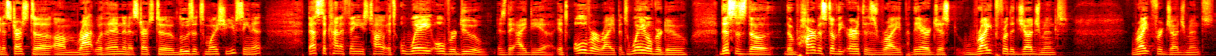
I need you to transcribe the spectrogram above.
and it starts to um, rot within, and it starts to lose its moisture. You've seen it. That's the kind of thing he's talking about. It's way overdue, is the idea. It's overripe. It's way overdue. This is the, the harvest of the earth is ripe. They are just ripe for the judgment. Ripe for judgment.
